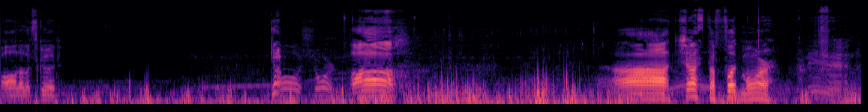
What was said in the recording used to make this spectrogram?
Oh, that looks good. Get up. Oh, short. Ah. Ah, just a foot more. Man.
